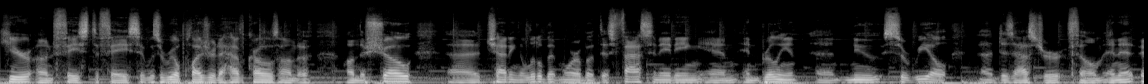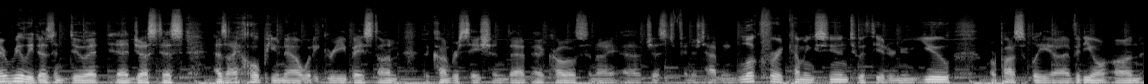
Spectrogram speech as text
here on Face to Face. It was a real pleasure to have Carlos on the on the show, uh, chatting a little bit more about this fascinating and, and brilliant uh, new surreal uh, disaster film. And it, it, really doesn't do it uh, justice, as I hope you now would agree based on the conversation that uh, Carlos and I uh, just finished having. Look for it coming soon to a theater near you or possibly a video on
